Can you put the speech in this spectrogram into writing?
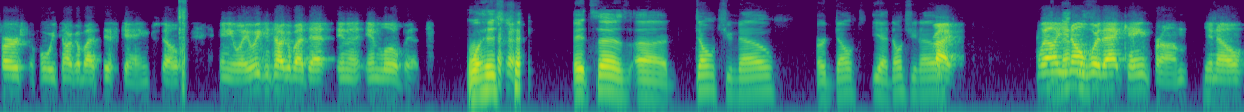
first before we talk about this game. So, anyway, we can talk about that in a, in a little bit. well, his it says, uh, "Don't you know?" or "Don't yeah, don't you know?" Right. Well, And you know was- where that came from. You know,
